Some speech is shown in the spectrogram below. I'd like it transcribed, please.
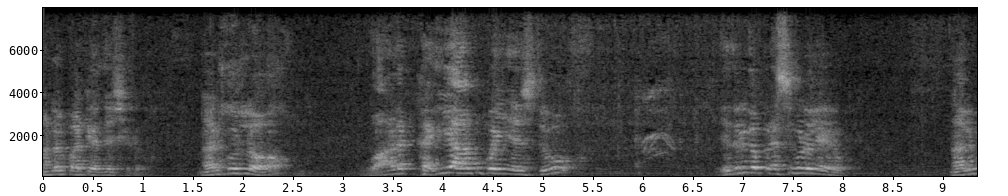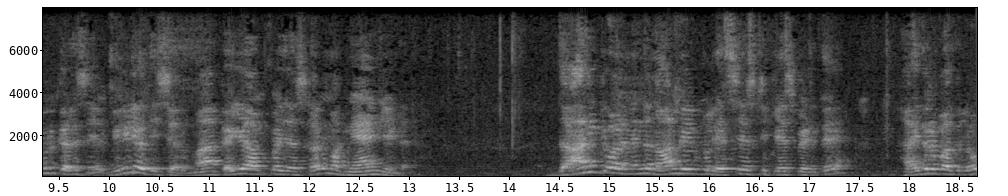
మండల పార్టీ అధ్యక్షుడు. నరుకూరులో వాళ్ళ కయ్యి ఆకుపోయి చేస్తూ ఎదురుగా ప్రెస్ కూడా లేరు. నలుగురు కలిసి వీడియో తీశారు. మా కయ్యి ఆకుపోయి చేస్తున్నారు మాకు న్యాయం చేయండి దానికి వాళ్ళ మీద non bailable SC ST case పెడితే హైదరాబాద్లో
